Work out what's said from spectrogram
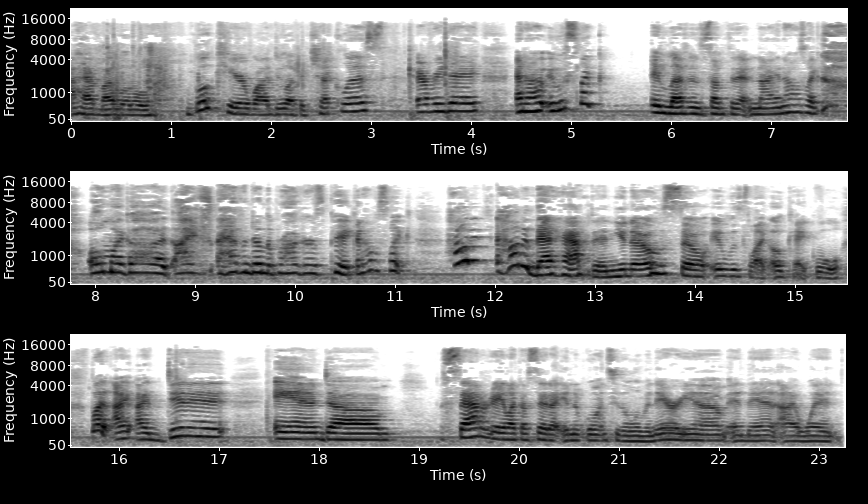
I have my little book here where I do like a checklist every day. And I, it was like 11 something at night and I was like, oh my God, I, I haven't done the progress pic. And I was like, how did, how did that happen? You know? So it was like, okay, cool. But I, I did it. And, um, Saturday, like I said, I ended up going to the Luminarium and then I went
